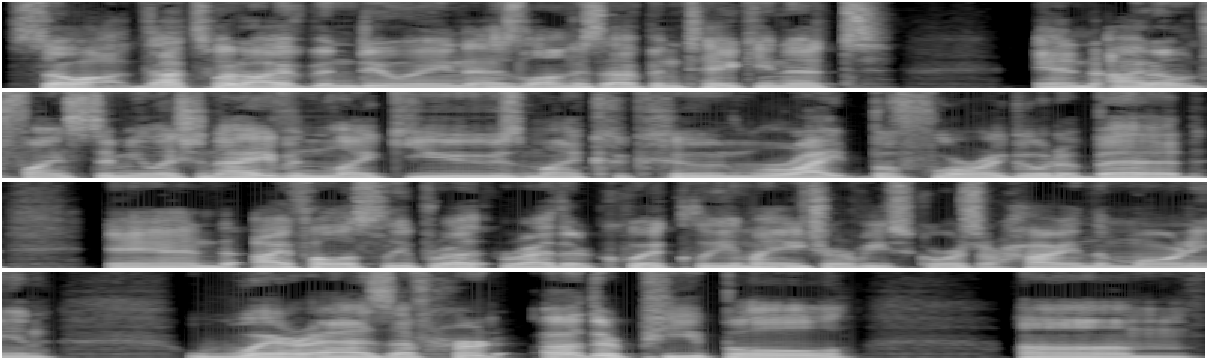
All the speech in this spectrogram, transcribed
So uh, that's what I've been doing as long as I've been taking it. And I don't find stimulation. I even like use my cocoon right before I go to bed. And I fall asleep ra- rather quickly. My HRV scores are high in the morning. Whereas I've heard other people, um,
